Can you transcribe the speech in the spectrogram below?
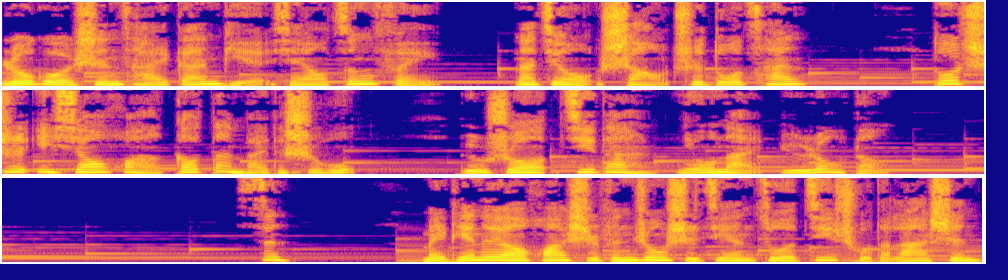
如果身材干瘪，想要增肥，那就少吃多餐，多吃易消化、高蛋白的食物，比如说鸡蛋、牛奶、鱼肉等。四。每天都要花十分钟时间做基础的拉伸，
